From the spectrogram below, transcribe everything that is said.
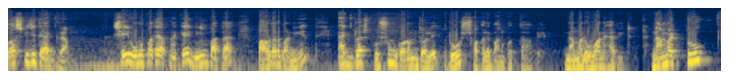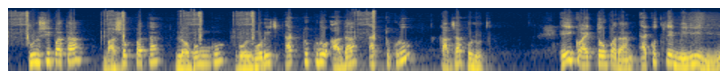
দশ কেজিতে এক গ্রাম। সেই অনুপাতে আপনাকে নিম পাতা পাউডার বানিয়ে এক গ্লাস কুসুম গরম জলে রোজ সকালে পান করতে হবে। Number one habit number two তুলসী পাতা, বাসক পাতা, লবঙ্গ, গোলমরিচ, এক টুকরো আদা, এক টুকরো কাঁচা হলুদ। এই কয়েকটা উপাদান একত্রে মিলিয়ে নিয়ে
